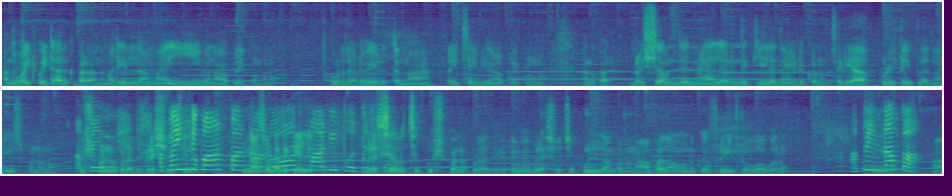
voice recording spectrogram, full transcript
அந்த ஒயிட் ஒயிட்டாக இருக்கு பாரு அந்த மாதிரி இல்லாமல் ஈவனாக அப்ளை பண்ணணும். ஒரு தடவை எடுத்தோம்னா ரைட் சைட்லேயும் அப்ளை பண்ணணும். அங்கே பாரு ப்ரெஷ்ஷை வந்து மேலே இருந்து கீழே தான் எடுக்கணும். சரியா? புல் டைப்பில் தான் யூஸ் பண்ணணும். புஷ் பண்ணக்கூடாது. ப்ரெஷ் வச்சு நான் சொல்கிறது பண்ண கேளு மாதிரி போட்டு ப்ரெஷ்ஷை வச்சு புஷ் பண்ணக்கூடாது. எப்பயுமே ப்ரெஷ் வச்சு புல் தான் பண்ணணும். அப்போ தான் உனக்கு ஃப்ரீ ஃப்ளோவாக வரும். ஆ.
